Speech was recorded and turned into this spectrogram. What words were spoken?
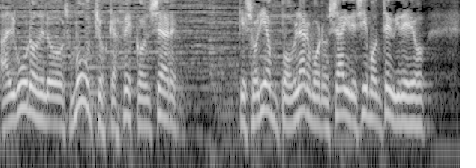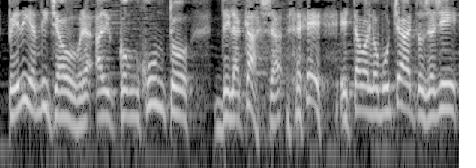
algunos de los muchos cafés con ser que solían poblar Buenos Aires y Montevideo pedían dicha obra al conjunto de la casa, estaban los muchachos allí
